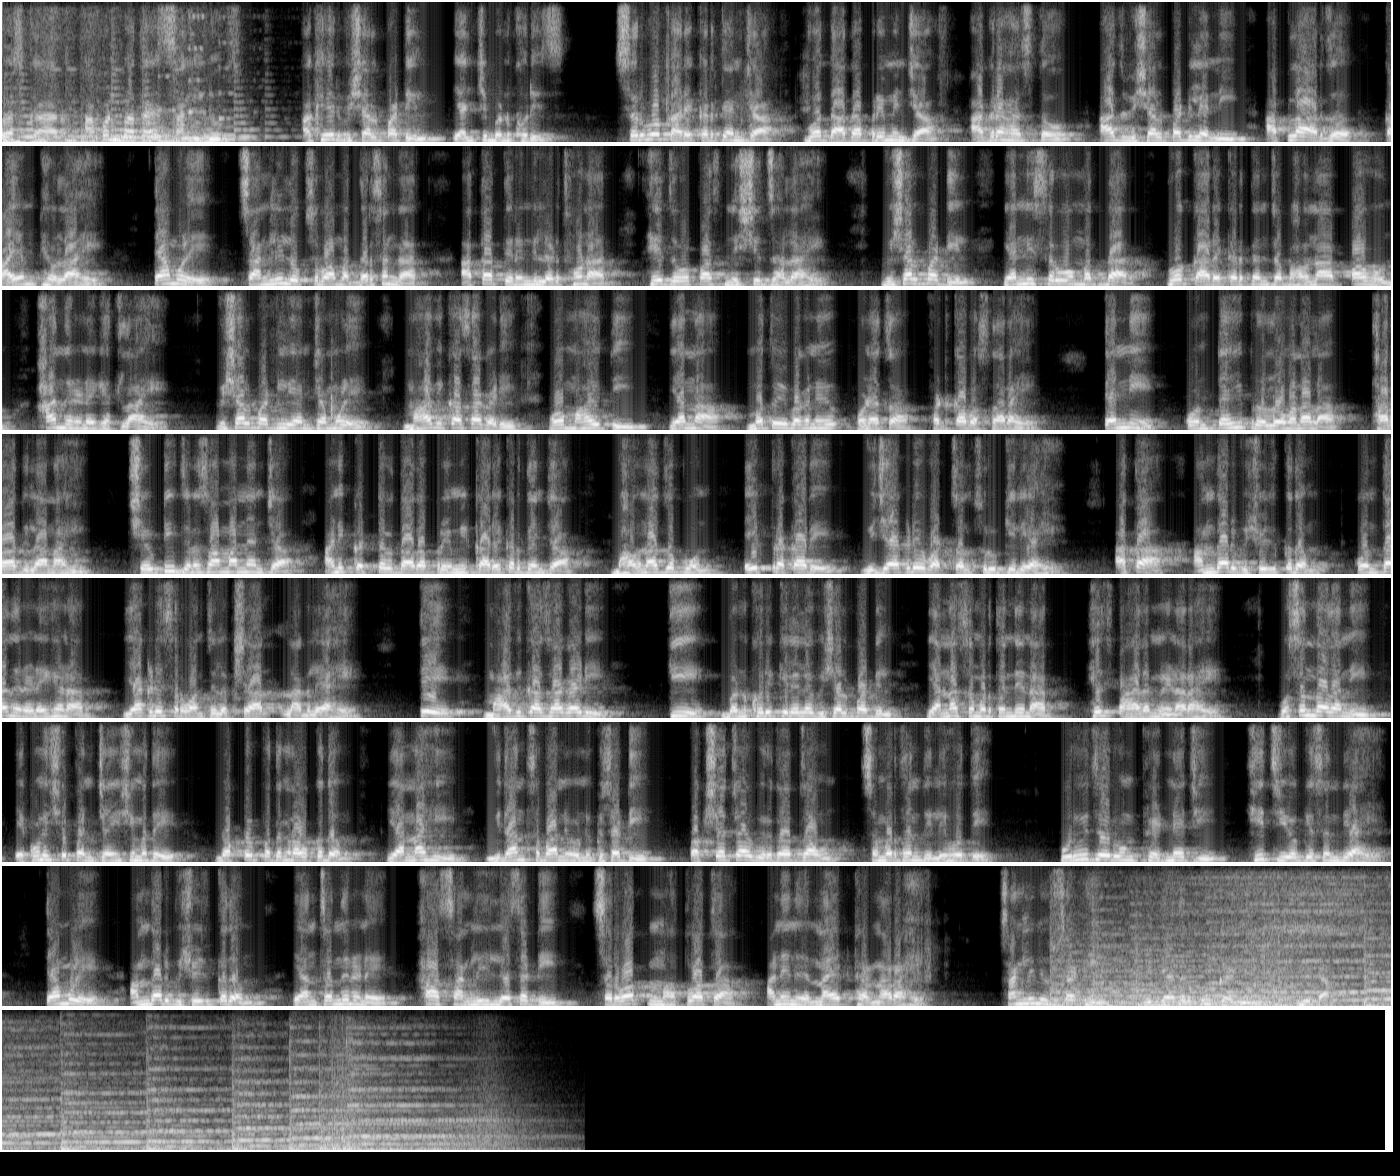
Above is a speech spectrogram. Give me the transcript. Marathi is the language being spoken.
नमस्कार आपण पाहत आहे सांगली न्यूज. अखेर विशाल पाटील यांची बंडखोरीच सर्व कार्यकर्त्यांच्या व दादाप्रेमींच्या आग्रहास्तव आज विशाल पाटील यांनी आपला अर्ज कायम ठेवला आहे. त्यामुळे सांगली लोकसभा मतदारसंघात आता तिरंगी लढत होणार हे जवळपास निश्चित झालं आहे. विशाल पाटील यांनी सर्व मतदार व कार्यकर्त्यांच्या भावना पाहून हा निर्णय घेतला आहे. विशाल पाटील यांच्यामुळे महाविकास आघाडी व महायुती यांना मतविभागणी होण्याचा फटका बसणार आहे. त्यांनी कोणत्याही प्रलोभनाला थारा दिला नाही. शेवटी जनसामान्यांच्या आणि कट्टरदादा प्रेमी कार्यकर्त्यांच्या भावना जपून एक प्रकारे विजयाकडे वाटचाल सुरू केली आहे. आता आमदार विश्वजित कदम कोणता निर्णय घेणार याकडे सर्वांचे लक्ष लागले आहे. ते महाविकास आघाडी की बंडखोरी केलेल्या विशाल पाटील यांना समर्थन देणार हेच पाहायला मिळणार आहे. वसंतदादांनी एकोणीसशे पंच्याऐंशी मध्ये डॉक्टर पतंगराव कदम यांनाही विधानसभा निवडणुकीसाठी पक्षाच्या विरोधात जाऊन समर्थन दिले होते. पूर्वीचे ऋण फेडण्याची हीच योग्य संधी आहे. त्यामुळे आमदार विश्वजित कदम यांचा निर्णय हा सांगली जिल्ह्यासाठी सर्वात महत्त्वाचा आणि निर्णायक ठरणार आहे. सांगली न्यूजसाठी विद्याधर कुलकर्णी विटा.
